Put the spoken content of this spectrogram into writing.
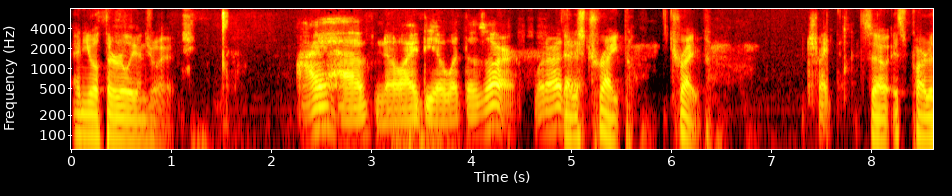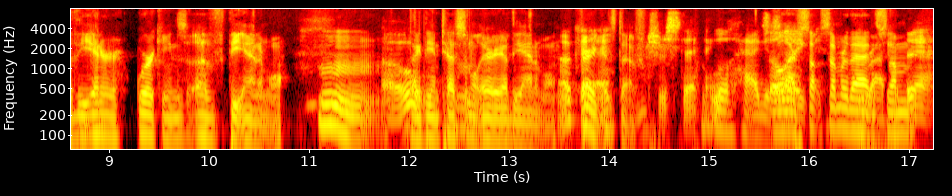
and you'll thoroughly enjoy it. I have no idea what those are. What are That they? is tripe. Tripe. Tripe. So it's part of the inner workings of the animal, Hmm. Oh, like the intestinal area of the animal. Okay. Very good stuff. interesting. A little haggis. So, like- there's some, some are that. Some Yeah.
